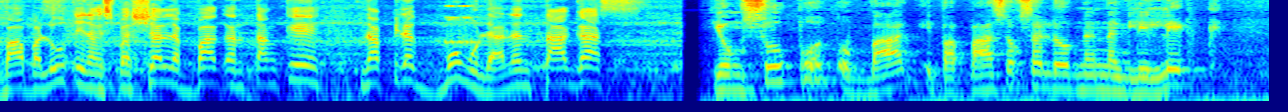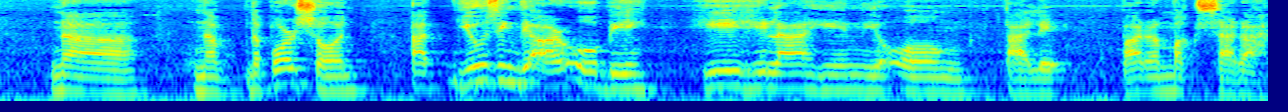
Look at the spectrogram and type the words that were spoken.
babalutin ng espesyal na bag ang tangke na pinagmumula ng tagas. Yung supot o bag ipapasok sa loob ng naglilik na, na, na portion at using the ROV, hihilahin yung tali para magsara.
